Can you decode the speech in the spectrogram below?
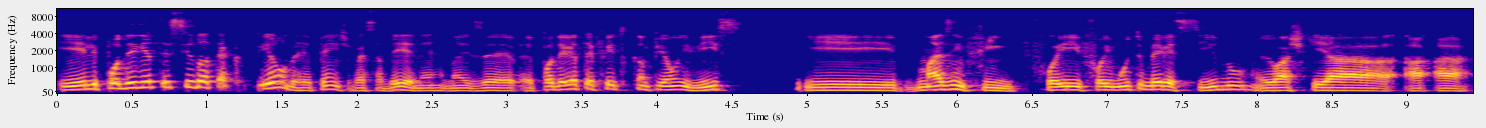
E ele poderia ter sido até campeão, de repente, vai saber, né? Mas é, é, poderia ter feito campeão e vice. E, mas enfim, foi, foi muito merecido. Eu acho que a, a, a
